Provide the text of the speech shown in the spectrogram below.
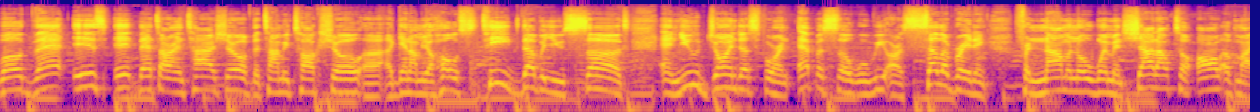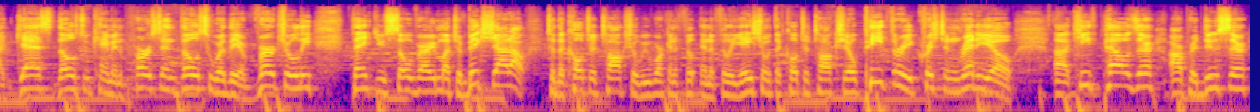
Well, that is it. That's our entire show of the TOMMIE Talk Show. Uh, again, I'm your host, T.W. Suggs, and you joined us for an episode where we are celebrating phenomenal women. Shout out to all of my guests, those who came in person, those who were there virtually. Thank you so very much. A big shout out to the Culture Talk Show. We work in, affi- in affiliation with the Culture Talk Show, P3 Christian Radio, uh, Keith Pelzer, our producer,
